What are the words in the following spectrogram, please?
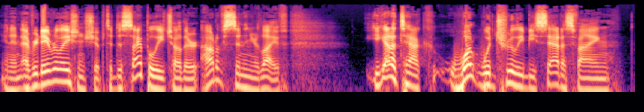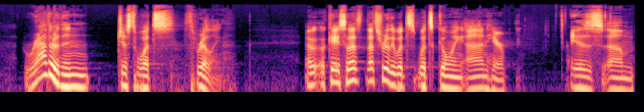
in an everyday relationship to disciple each other out of sin in your life, you got to attack what would truly be satisfying rather than just what's thrilling. Okay, so that's that's really what's what's going on here. Is um,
